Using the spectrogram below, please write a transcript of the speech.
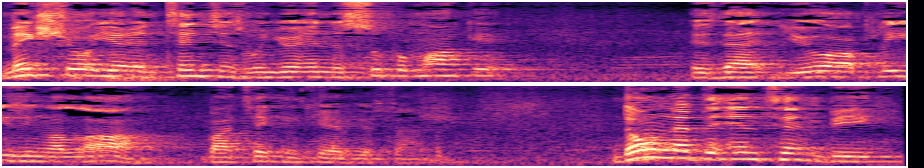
make sure your intentions when you're in the supermarket is that you are pleasing Allah by taking care of your family. Don't let the intent be,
